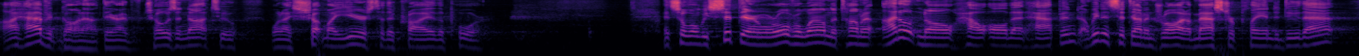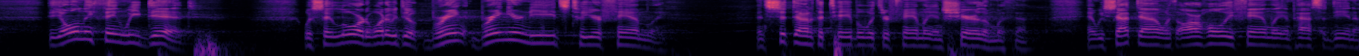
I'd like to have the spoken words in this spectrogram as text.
I haven't gone out there. I've chosen not to when I shut my ears to the cry of the poor. And so when we sit there and we're overwhelmed, the I, I don't know how all that happened. We didn't sit down and draw out a master plan to do that. The only thing we did was say, Lord, what do we do? Bring, bring your needs to your family and sit down at the table with your family and share them with them. And we sat down with our holy family in Pasadena.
